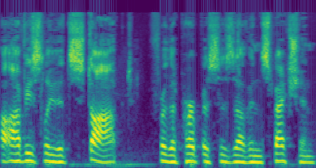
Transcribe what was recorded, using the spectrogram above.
obviously that's stopped for the purposes of inspection.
